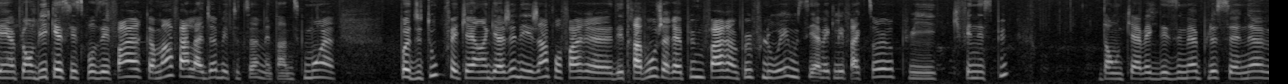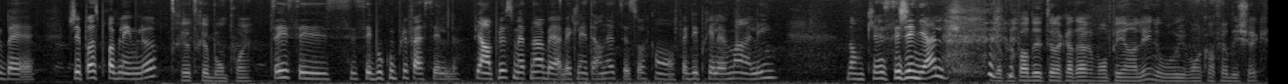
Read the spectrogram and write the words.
sais, un plombier, qu'est-ce qu'il est supposé faire, comment faire la job et tout ça? Mais tandis que moi, pas du tout. Fait qu'engager des gens pour faire euh, des travaux, j'aurais pu me faire un peu flouer aussi avec les factures, puis qui finissent plus. Donc, avec des immeubles plus euh, neufs, ben j'ai pas ce problème-là. Très, très bon point. Tu sais, c'est- beaucoup plus facile. là. Puis en plus, maintenant, ben, avec l'Internet, c'est sûr qu'on fait des prélèvements en ligne. Donc, euh, c'est génial. La plupart des locataires vont payer en ligne ou ils vont encore faire des chèques?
